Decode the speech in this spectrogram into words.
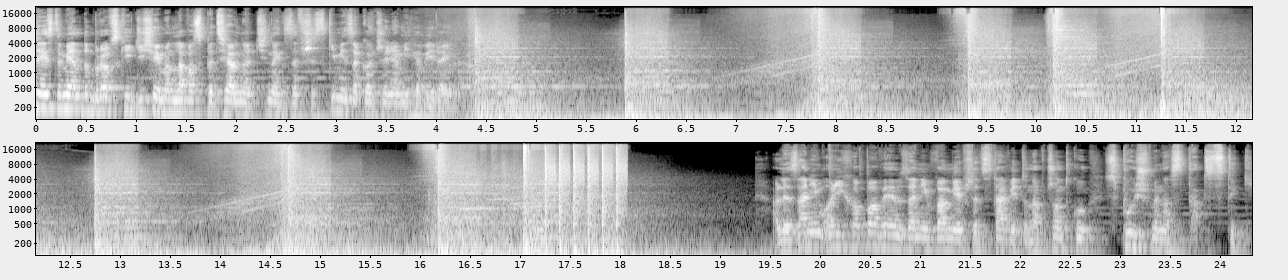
ja jestem Jan Dąbrowski. Dzisiaj mam dla Was specjalny odcinek ze wszystkimi zakończeniami Heavy Raina. Zanim o nich opowiem, zanim wam je przedstawię, to na początku spójrzmy na statystyki.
